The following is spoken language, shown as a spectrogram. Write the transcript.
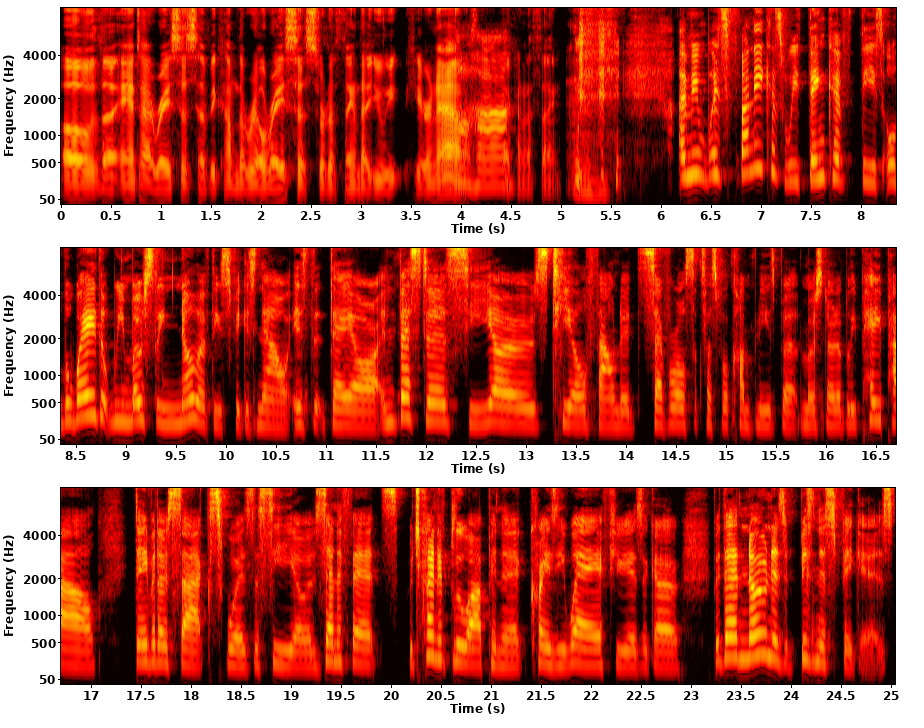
oh, the anti racists have become the real racists, sort of thing that you hear now, uh-huh. that kind of thing. I mean, it's funny because we think of these, or the way that we mostly know of these figures now is that they are investors, CEOs. Thiel founded several successful companies, but most notably PayPal. David O. Sacks was the CEO of Zenefits, which kind of blew up in a crazy way a few years ago. But they're known as business figures,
